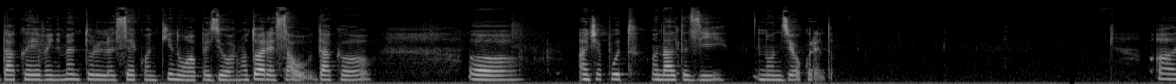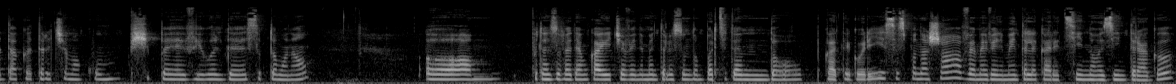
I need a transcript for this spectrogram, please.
dacă evenimentul se continuă pe ziua următoare sau dacă uh, a început în altă zi, nu în ziua curentă. Uh, dacă trecem acum și pe viul de săptămână, uh, putem să vedem că aici evenimentele sunt împărțite în două categorii, să spun așa. Avem evenimentele care țin o zi întreagă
